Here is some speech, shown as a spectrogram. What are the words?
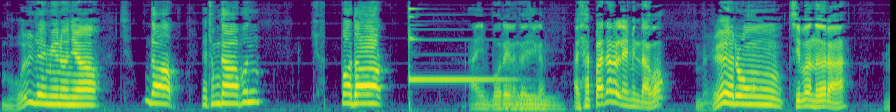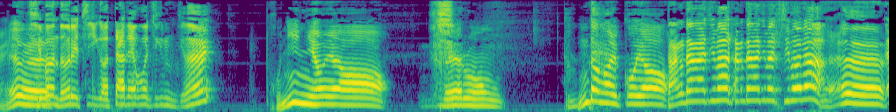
뭘 내미느냐? 정답. 네, 정답은 혓바닥. 아니 뭐라는 거야. 지금 아 혓바닥을 내민다고 메롱. 집어넣어라 메. 집어넣으랬지 이거 어디다 대고 지금 어? 본인이어야 메롱. 당당할 거야. 당당하지 마 당당하지 마 집어넣어 에,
